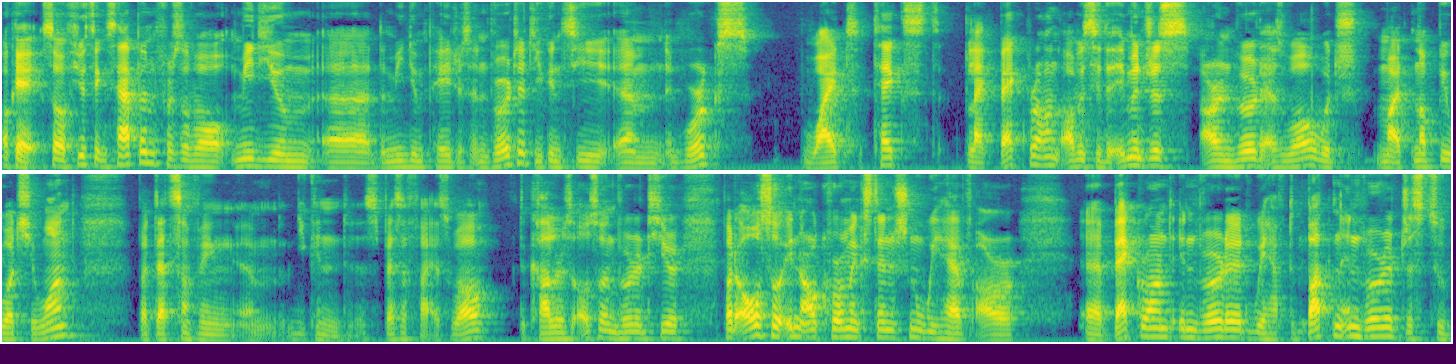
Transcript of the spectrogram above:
Okay, so a few things happen. First of all, medium, uh, the medium page is inverted. You can see um, it works. White text, black background. Obviously the images are inverted as well, which might not be what you want, but that's something um, you can specify as well. The color is also inverted here, but also in our Chrome extension, we have our uh, background inverted. We have the button inverted just to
